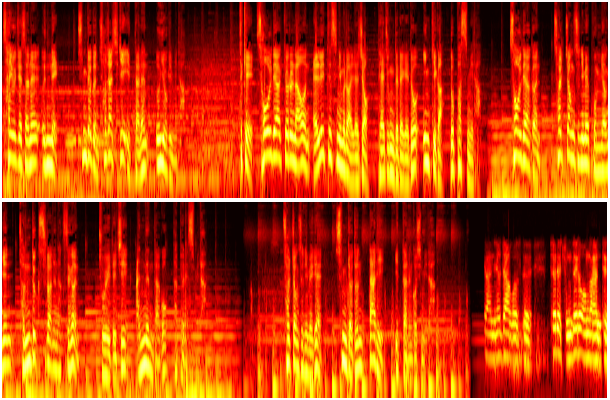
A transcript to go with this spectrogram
사유재산을 은닉, 숨겨둔 처자식이 있다는 의혹입니다. 특히 서울대학교를 나온 엘리트 스님으로 알려져 대중들에게도 인기가 높았습니다. 서울대학은 설정 스님의 본명인 전득수라는 학생은 조회되지 않는다고 답변했습니다. 설정 스님에게 숨겨둔 딸이 있다는 것입니다. 한 여자하고 그 절에 중대로 온 거한테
